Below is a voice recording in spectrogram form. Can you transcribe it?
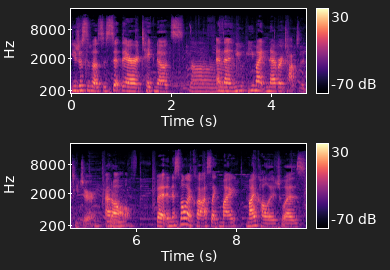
you're just supposed to sit there take notes 啊 and then you you might never talk to the teacher at all. But in a smaller class like my my college was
